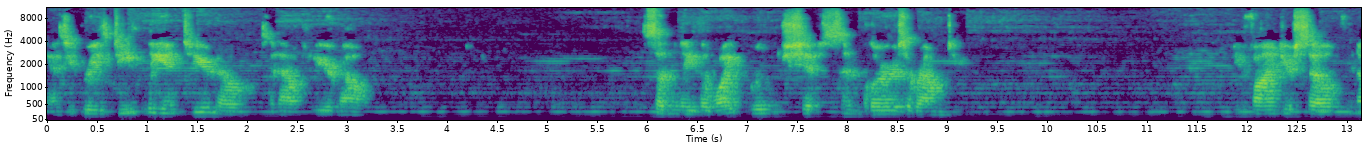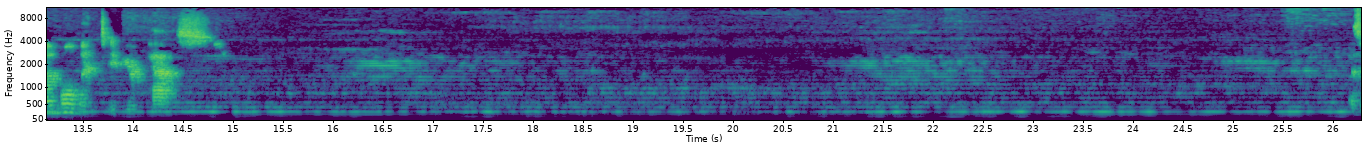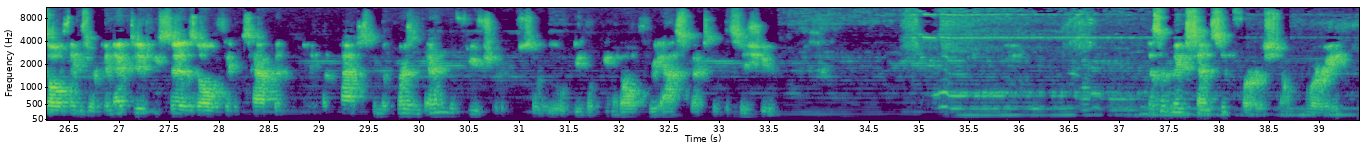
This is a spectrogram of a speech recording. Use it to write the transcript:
As you breathe deeply into your nose and out through your mouth, suddenly the white room shifts and blurs around you. Find yourself in a moment in your past. As all things are connected, he says all things happen in the past, in the present, and the future. So we will be looking at all three aspects of this issue. It Doesn't make sense at first, don't worry.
